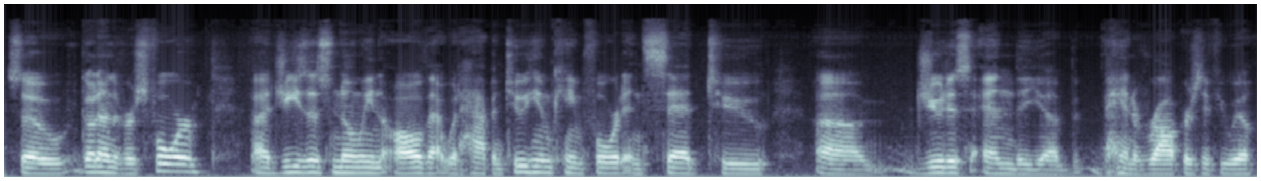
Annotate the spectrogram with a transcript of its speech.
So go down to verse 4. Uh, Jesus, knowing all that would happen to him, came forward and said to um, Judas and the uh, band of robbers, if you will,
